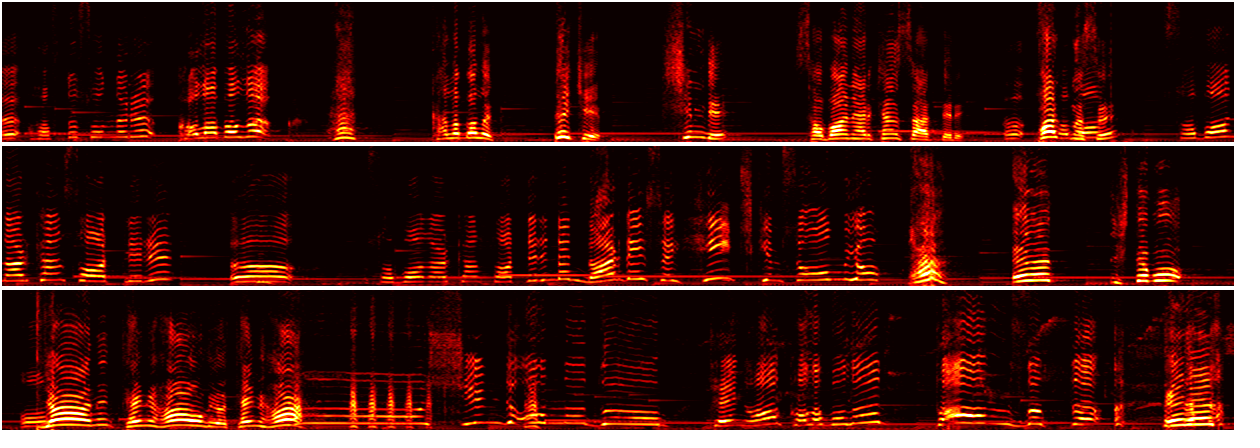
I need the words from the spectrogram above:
E, hafta sonları kalabalık. Heh, kalabalık. Peki, şimdi sabahın erken saatleri. E, Park sabah- nasıl? sabahın erken saatleri e, sabahın erken saatlerinde neredeyse hiç kimse olmuyor. Ha? Evet işte bu. Aa, yani tenha oluyor tenha. aa, şimdi anladım. Tenha kalabalığın tam zıttı. Evet.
